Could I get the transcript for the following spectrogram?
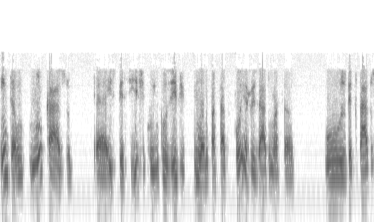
Então, no caso eh, específico, inclusive no ano passado foi ajuizada uma ação, os deputados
